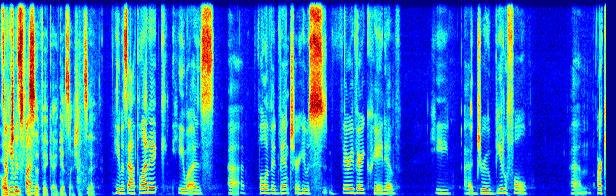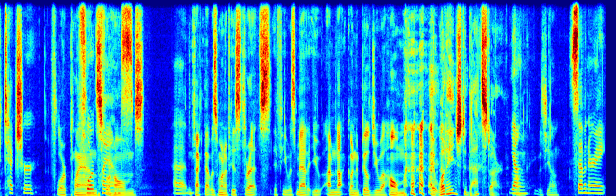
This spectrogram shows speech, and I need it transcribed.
or So he too was fun. specific, I guess I should say. He was athletic. He was uh, full of adventure. He was very, very creative. He uh, drew beautiful um, architecture. floor plans, for plans. for homes. Um, In fact, that was one of his threats. If he was mad at you, I'm not going to build you a home. At what age did that start? young, Oh, he was young. seven or eight.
